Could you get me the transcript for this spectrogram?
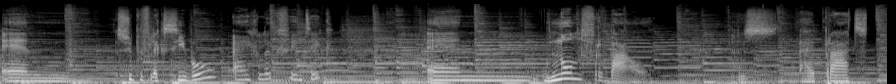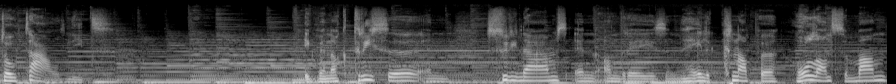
En super flexibel eigenlijk, vind ik. En non-verbaal. Dus hij praat totaal niet. Ik ben actrice en Surinaams en André is een hele knappe Hollandse man.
